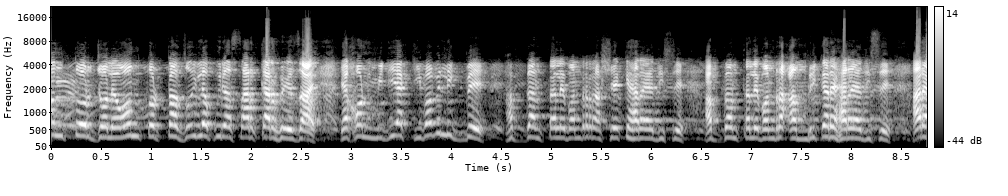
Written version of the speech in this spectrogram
অন্তর জ্বলে, অন্তরটা জৈলা পুরা সারকার হয়ে যায়। এখন মিডিয়া কীভাবে লিখবে? আফগান তালেবানরা রাশিয়াকে হারাইয়া দিছে, আফগান তালেবানরা আমেরিকারে হারাইয়া দিছে। আরে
